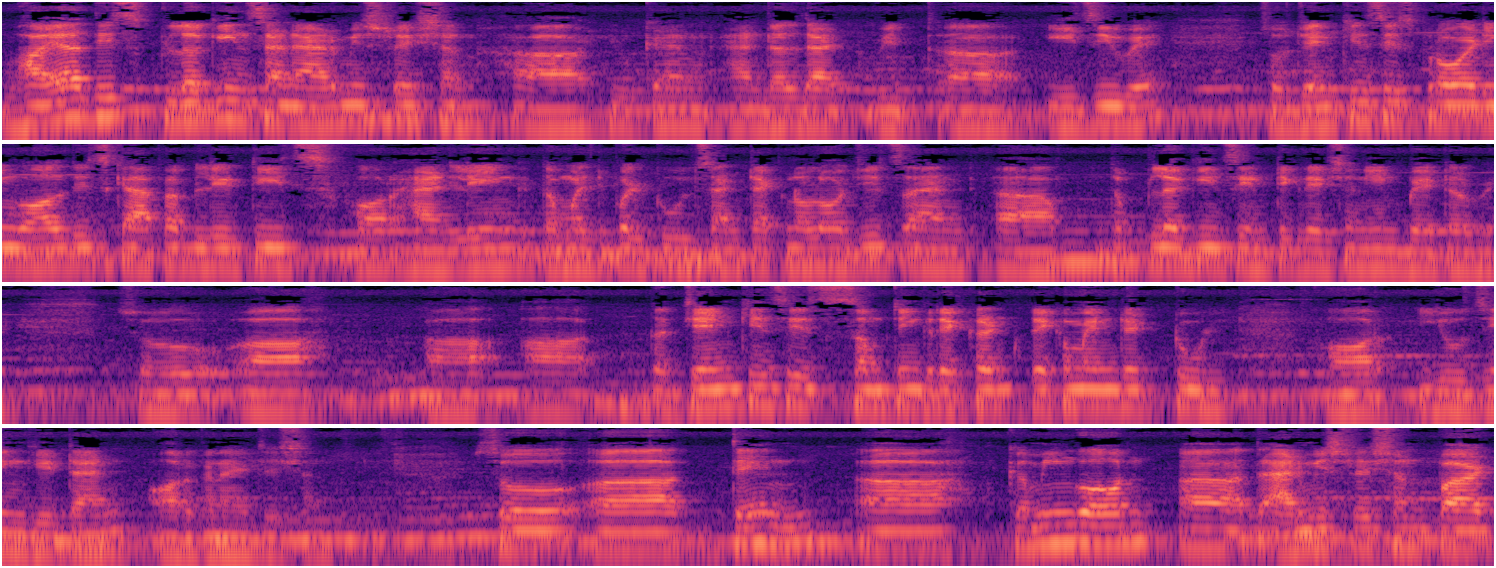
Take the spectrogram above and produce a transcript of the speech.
via these plugins and administration uh, you can handle that with uh, easy way. So Jenkins is providing all these capabilities for handling the multiple tools and technologies and uh, the plugins integration in better way. So the Jenkins is something rec recommended tool for using it and organization. So uh, then uh, coming on uh, the administration part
